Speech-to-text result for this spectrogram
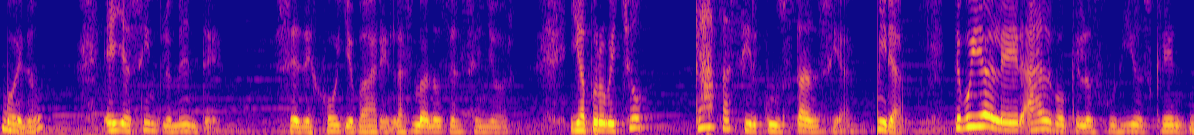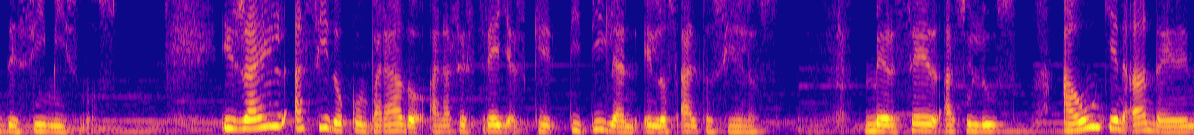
Bueno, ella simplemente se dejó llevar en las manos del Señor y aprovechó cada circunstancia. Mira, te voy a leer algo que los judíos creen de sí mismos. Israel ha sido comparado a las estrellas que titilan en los altos cielos. Merced a su luz, aun quien anda en,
